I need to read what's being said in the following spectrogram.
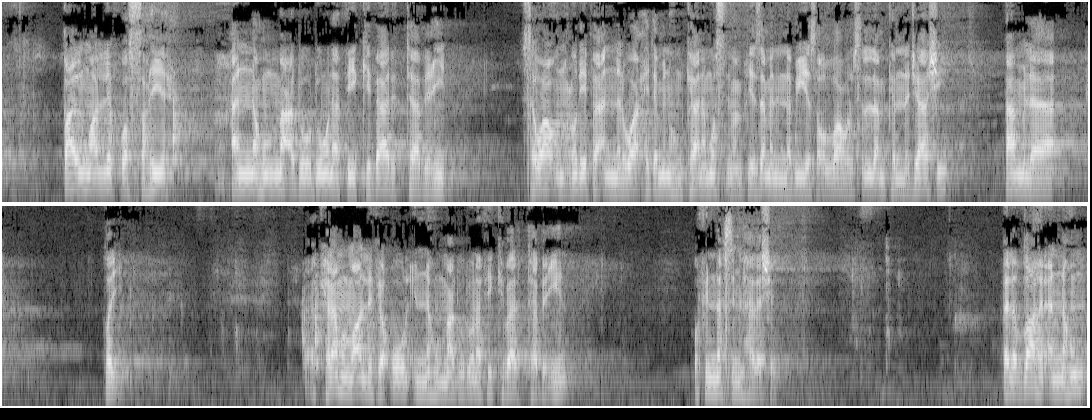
قال المؤلف والصحيح أنهم معدودون في كبار التابعين. سواء عرف أن الواحد منهم كان مسلما في زمن النبي صلى الله عليه وسلم كالنجاشي أم لا؟ طيب. كلام المؤلف يقول إنهم معدودون في كبار التابعين وفي النفس من هذا شيء بل الظاهر أنهم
